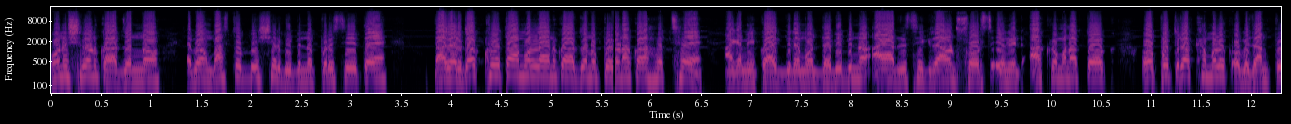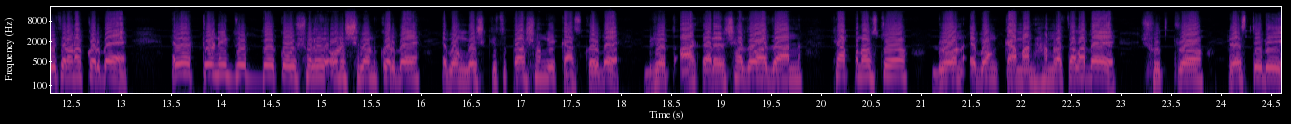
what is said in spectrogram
অনুশীলন করার জন্য এবং বাস্তব বিশ্বের বিভিন্ন পরিস্থিতিতে তাদের দক্ষতা মূল্যায়ন করার জন্য প্রেরণা করা হচ্ছে। আগামী কয়েকদিনের মধ্যে বিভিন্ন আইআরজিসি গ্রাউন্ড ফোর্স ইউনিট আক্রমণাত্মক ও প্রতিরক্ষামূলক অভিযান পরিচালনা করবে ইলেকট্রনিক যুদ্ধ কৌশলের অনুশীলন করবে এবং বেশ কিছু প্রাসঙ্গিক কাজ করবে। বৃহৎ আকারের সাজোয়া যান ক্ষেপণাস্ত্র, ড্রোন এবং কামান হামলা চালাবে, সূত্র প্রেস টিভি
